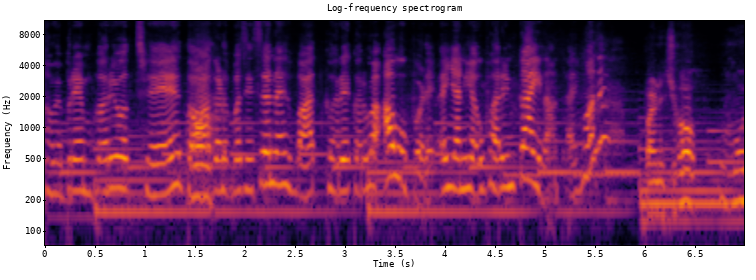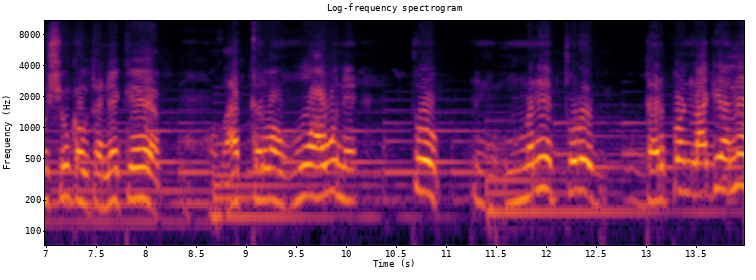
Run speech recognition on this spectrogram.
હવે પ્રેમ કર્યો જ છે તો આગળ પછી છે ને વાત ઘરે કરવા આવવું પડે. અહીંયા ને અહીંયા ઊભા રહીને કાંઈ ના થાય હો ને? પણ જો હું શું કહું તને કે વાત કરવા હું આવું ને તો મને થોડો ડર પણ લાગે અને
